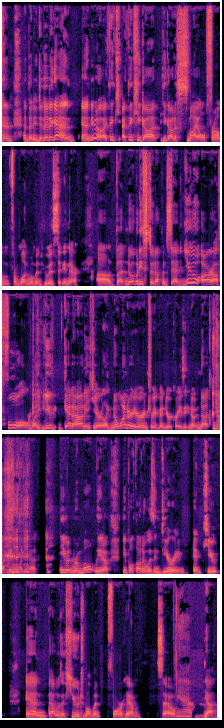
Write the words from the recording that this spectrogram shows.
and and then he did it again. And you know i think i think he got he got a smile from from one woman who was sitting there. Uh, but nobody stood up and said you are a fool. Right. like you get out of here. Like no wonder you're in treatment. You're crazy. You know not nothing like that. Even remotely you know people thought it was endearing and cute. And that was a huge moment for him. So yeah. yeah.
